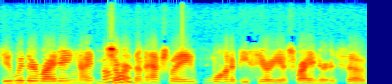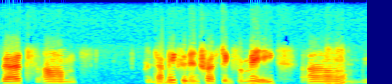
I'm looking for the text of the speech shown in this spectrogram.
do with their writing. I, most sure. of them actually want to be serious writers, so that's um, that makes it interesting for me um, mm-hmm.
